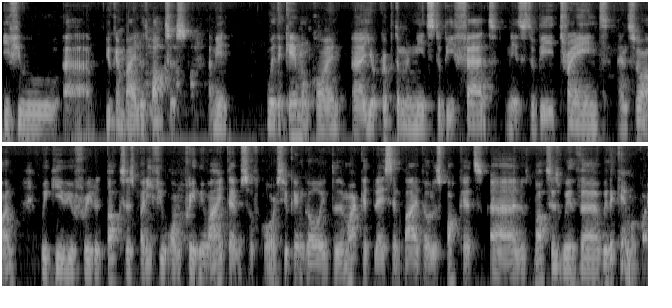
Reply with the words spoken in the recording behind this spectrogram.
if you uh, you can buy loot boxes. I mean, with the KMON coin, uh, your Kryptomon needs to be fed, needs to be trained, and so on. We give you free loot boxes, but if you want premium items, of course, you can go into the marketplace and buy those pockets, uh, loot boxes with uh, with the KMON coin.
